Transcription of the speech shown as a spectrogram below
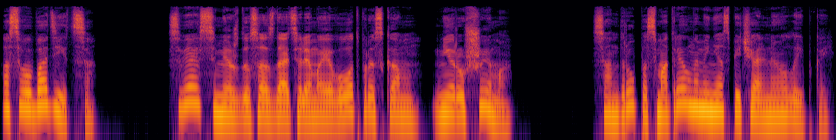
освободиться?» Связь между создателем и его отпрыском нерушима. Сандро посмотрел на меня с печальной улыбкой.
